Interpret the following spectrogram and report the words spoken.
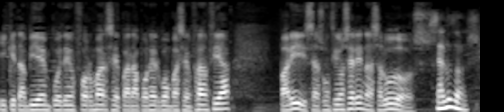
y que también pueden formarse para poner bombas en Francia. París, Asunción Serena, saludos. Saludos.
